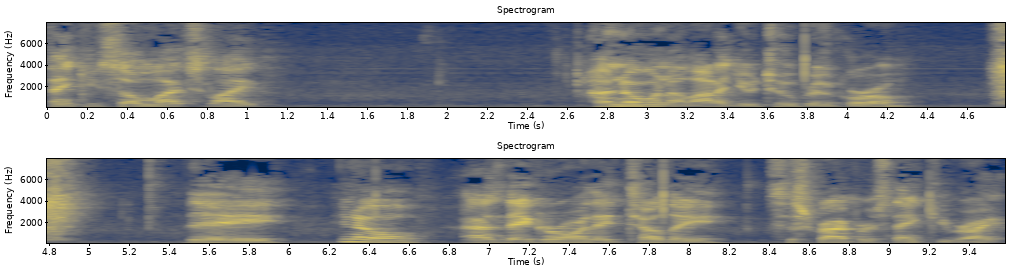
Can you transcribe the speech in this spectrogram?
Thank you so much. Like, I know when a lot of YouTubers grow, they, you know, as they grow and they tell their subscribers thank you, right?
